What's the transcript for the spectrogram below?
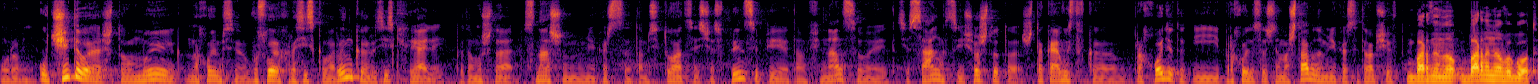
уровне. Учитывая, что мы находимся в условиях российского рынка, российских реалий, потому что с нашим, мне кажется, там ситуацией сейчас, в принципе, там финансовые, эти санкции, еще что-то, что такая выставка проходит и проходит достаточно масштабно, мне кажется, это вообще Барный, но- барный Новый год.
